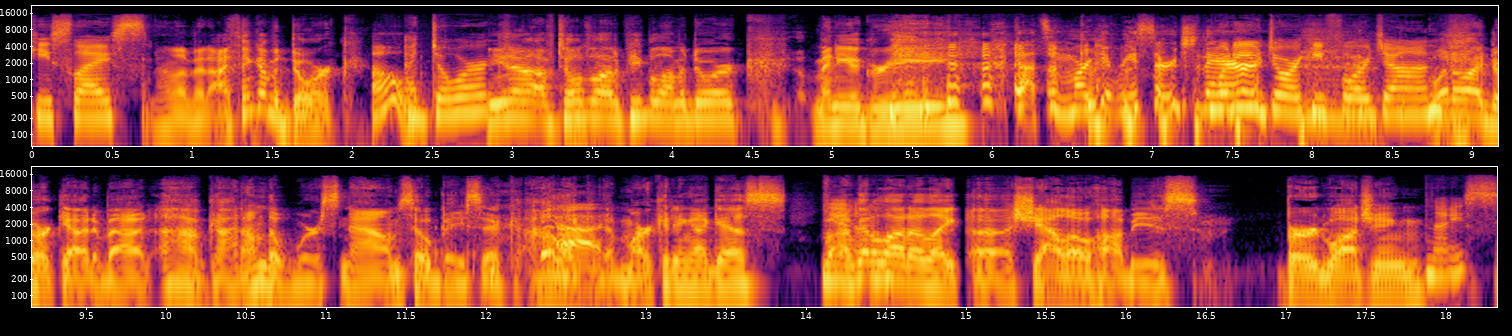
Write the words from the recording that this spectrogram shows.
geeky slice. I love it. I think I'm a dork. Oh, A dork. You know, I've told a lot of people I'm a dork. Many agree. got some market research there. What are you dorky for, Jon? what do I dork out about? Oh God, I'm the worst now. I'm so basic. I Yeah. like uh, marketing, I guess. But I've got a lot of like uh, shallow hobbies: bird watching, nice.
